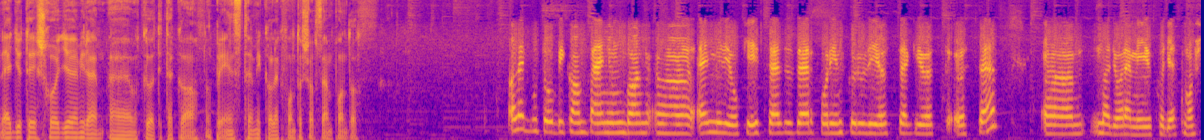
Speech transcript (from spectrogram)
együtt, és hogy mire költitek a pénzt, mik a legfontosabb szempontok? A legutóbbi kampányunkban 1 millió 200 ezer forint körüli összeg jött össze. Nagyon reméljük, hogy ezt most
